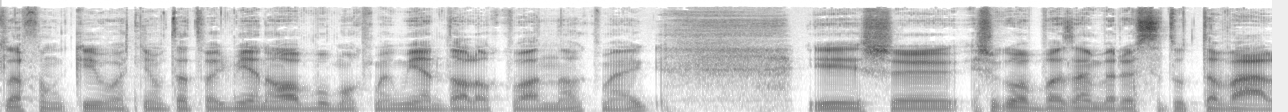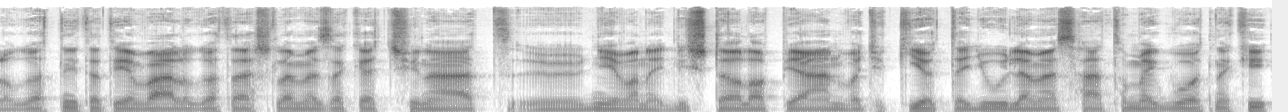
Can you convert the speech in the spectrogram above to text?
lapon ki volt nyomtatva, hogy milyen albumok, meg milyen dalok vannak meg, és, és abban az ember össze tudta válogatni, tehát ilyen válogatás lemezeket csinált, nyilván egy lista alapján, vagy ha kijött egy új lemez, hát ha meg volt neki.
